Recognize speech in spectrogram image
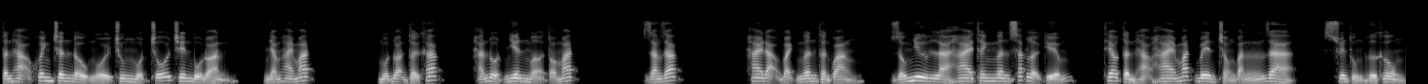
Tần Hạo khoanh chân đầu ngồi chung một chỗ trên bồ đoàn, nhắm hai mắt. Một đoạn thời khắc, hắn đột nhiên mở to mắt. Giang giác. Hai đạo bạch ngân thần quang, giống như là hai thanh ngân sắc lợi kiếm, theo Tần Hạo hai mắt bên trong bắn ra, xuyên thủng hư không.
